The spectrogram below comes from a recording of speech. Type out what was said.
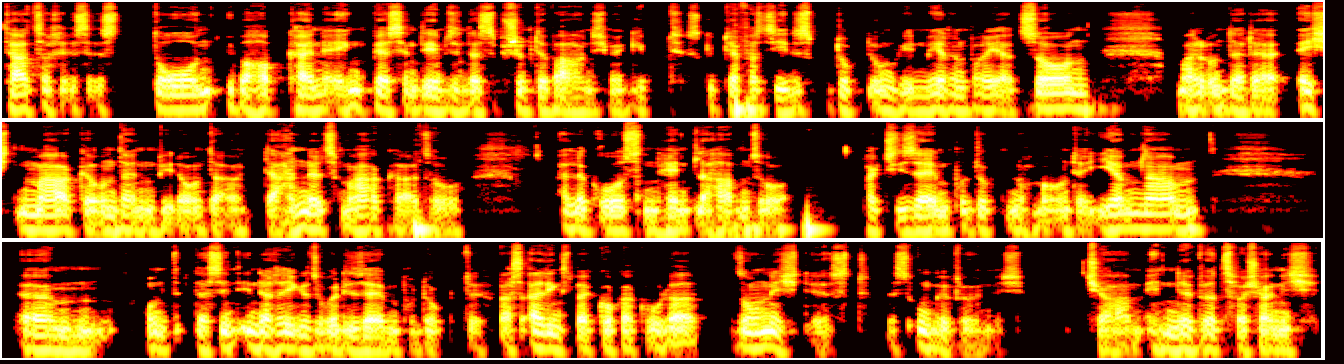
Tatsache ist, es drohen überhaupt keine Engpässe in dem Sinn, dass es bestimmte Waren nicht mehr gibt. Es gibt ja fast jedes Produkt irgendwie in mehreren Variationen, mal unter der echten Marke und dann wieder unter der Handelsmarke. Also alle großen Händler haben so praktisch dieselben Produkte nochmal unter ihrem Namen. Ähm, und das sind in der Regel sogar dieselben Produkte. Was allerdings bei Coca-Cola so nicht ist, ist ungewöhnlich. Tja, am Ende wird es wahrscheinlich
